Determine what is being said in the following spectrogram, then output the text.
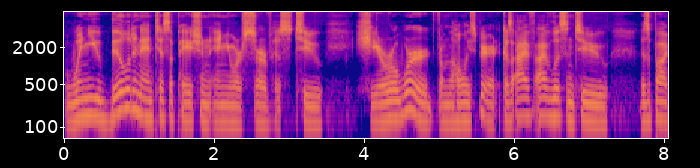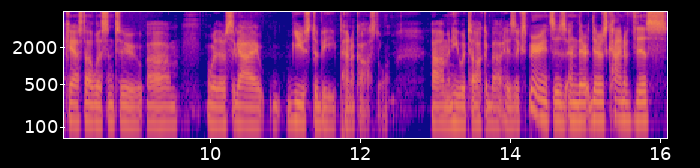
When you build an anticipation in your service to hear a word from the Holy Spirit, because I've I've listened to there's a podcast I listened to um, where there's a guy used to be Pentecostal, um, and he would talk about his experiences, and there there's kind of this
